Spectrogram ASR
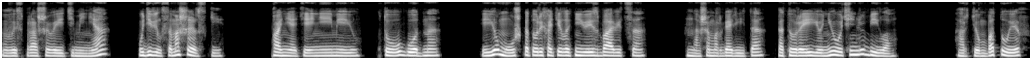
«Вы спрашиваете меня?» – удивился Машерский. «Понятия не имею. Кто угодно. Ее муж, который хотел от нее избавиться. Наша Маргарита, которая ее не очень любила. Артем Батуев,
